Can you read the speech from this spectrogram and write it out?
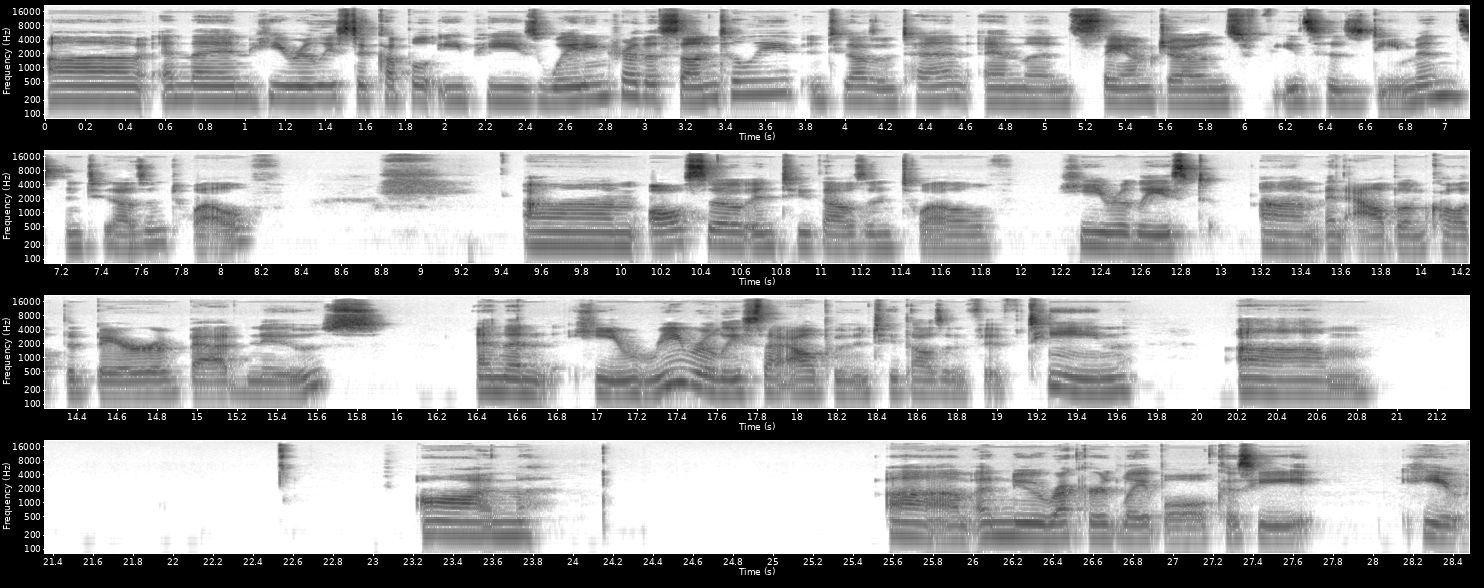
Um, and then he released a couple EPs, Waiting for the Sun to Leave in 2010, and then Sam Jones Feeds His Demons in 2012. Um, also in 2012, he released um, an album called The Bearer of Bad News. And then he re released that album in 2015 um, on um, a new record label because he he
